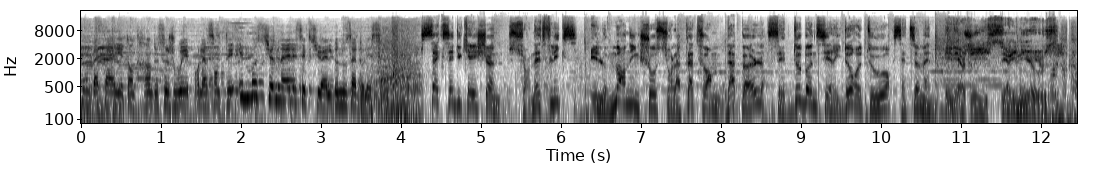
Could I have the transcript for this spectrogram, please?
Une bataille est en train de se jouer pour la santé émotionnelle et sexuelle de nos adolescents. Sex Education sur Netflix et le Morning Show sur la plateforme d'Apple. C'est deux bonnes séries de retour cette semaine. Énergie, série News.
